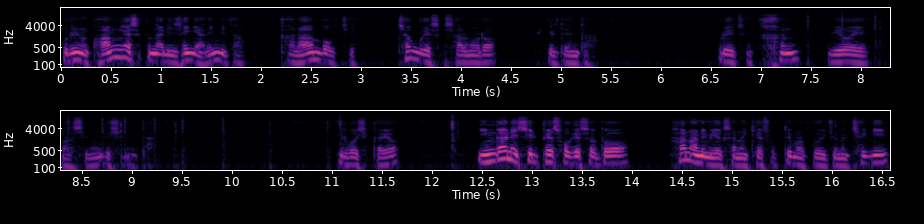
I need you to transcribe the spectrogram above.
우리는 광야에서 끝날 인생이 아닙니다. 가나안 복지, 천국에서 삶으로 귀결된다. 우리에게 큰 위로의 말씀인 것입니다. 읽어보실까요? 인간의 실패 속에서도 하나님의 역사는 계속됨을 보여주는 책이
